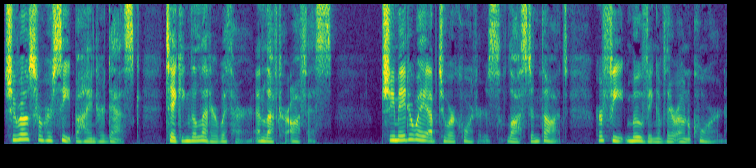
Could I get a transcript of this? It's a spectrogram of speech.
She rose from her seat behind her desk, taking the letter with her, and left her office. She made her way up to her quarters, lost in thought, her feet moving of their own accord.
